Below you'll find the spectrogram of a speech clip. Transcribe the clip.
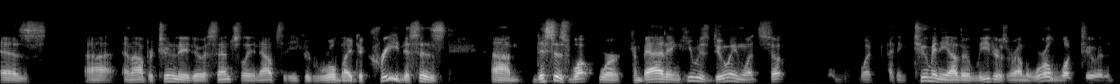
as uh, an opportunity to essentially announce that he could rule by decree, this is um, this is what we're combating. He was doing what so what I think too many other leaders around the world look to and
